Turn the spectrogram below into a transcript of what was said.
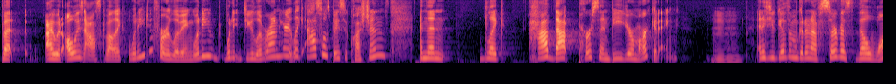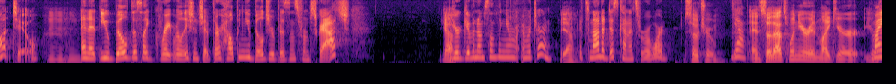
but I would always ask about like, what do you do for a living? What do you what do you, do you live around here? Like, ask those basic questions, and then like have that person be your marketing. And if you give them good enough service, they'll want to. And it, you build this like great relationship. They're helping you build your business from scratch. Yeah. you're giving them something in, in return. Yeah. It's not a discount, it's a reward. So true. Yeah. And so that's when you're in like your your My,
